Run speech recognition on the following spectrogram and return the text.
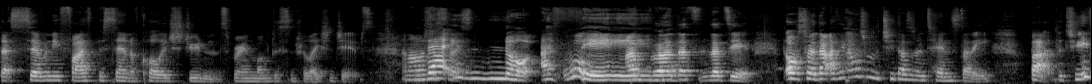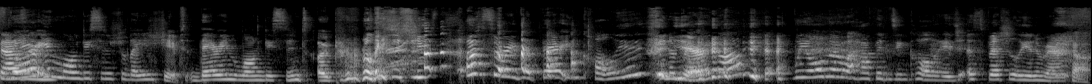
That seventy five percent of college students were in long distance relationships, and I was That just is not a well, thing. Uh, that's that's it. Oh, sorry, that I think that was from the two thousand and ten study, but the two if they're in long distance relationships, they're in long distance open relationships. I'm sorry, but they're in college in Yeah. America. Yeah. We all know what happens in college, especially in America.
